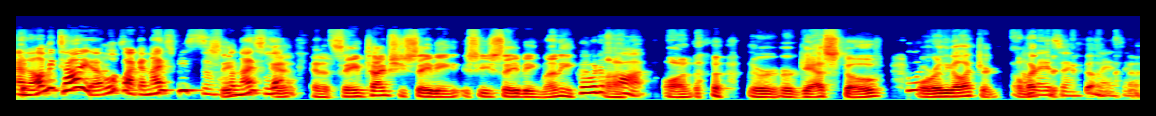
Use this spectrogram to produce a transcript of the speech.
And let me tell you, it looked like a nice piece of See? a nice loaf. and at the same time, she's saving she's saving money Who would have uh, thought? on her, her gas stove or the electric electric. Amazing, amazing.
